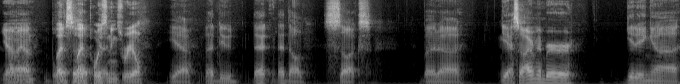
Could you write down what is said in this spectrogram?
Yeah, Uh, man. Lead, lead up, but- poisoning's real. yeah, that dude, that that dog sucks. But uh, yeah, so I remember getting uh,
